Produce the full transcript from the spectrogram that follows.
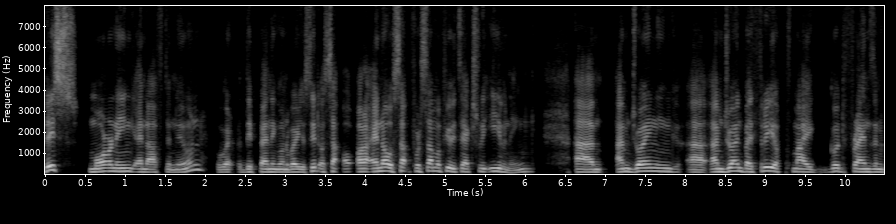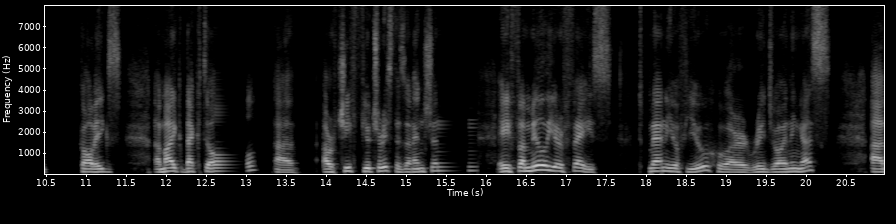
this morning and afternoon, depending on where you sit, or, or I know some, for some of you it's actually evening. Um, I'm joining. Uh, I'm joined by three of my good friends and colleagues: uh, Mike Bechtel, uh, our chief futurist, as I mentioned, a familiar face to many of you who are rejoining us. Uh,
